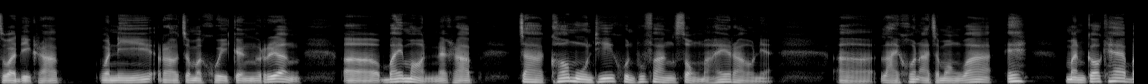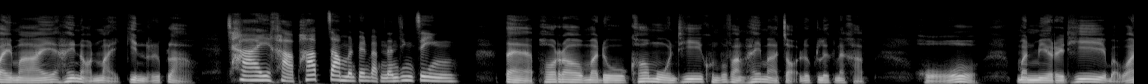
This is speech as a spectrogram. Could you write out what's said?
สวัสดีครับ วันนี้เราจะมาคุยกันเรื่องเอ่อใบหม่อนนะครับ จากข้อมูลที่คุณผู้ฟังส่งมาให้เราเนี่ยเอ่อหลายคนอาจจะมองว่า เอ๊ะ มันก็แค่ใบไม้ให้หนอนใหม่กินหรือเปล่า ใช่ค่ะ ภาพจำมันเป็นแบบนั้นจริงแต่พอเรามาดูข้อมูลที่คุณผู้ฟังให้มาเจาะลึกๆนะครับ โห มันมีอะไรที่แบบว่า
